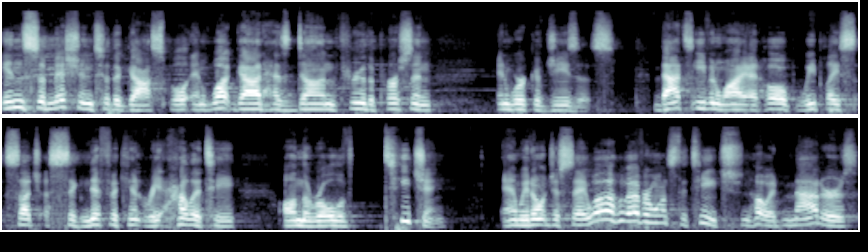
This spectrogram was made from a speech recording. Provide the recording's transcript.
in submission to the gospel and what God has done through the person and work of Jesus. That's even why at Hope we place such a significant reality on the role of teaching. And we don't just say, well, whoever wants to teach. No, it matters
